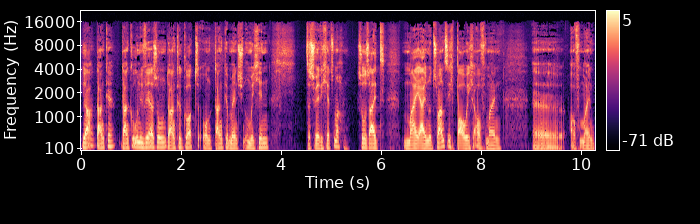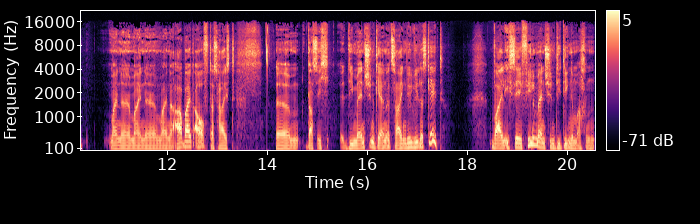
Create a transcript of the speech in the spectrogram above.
ja, danke, danke Universum, danke Gott und danke Menschen um mich hin. Das werde ich jetzt machen. So seit Mai 21 baue ich auf mein, äh, auf mein, meine, meine, meine Arbeit auf. Das heißt, ähm, dass ich die Menschen gerne zeigen will, wie das geht. Weil ich sehe viele Menschen, die Dinge machen,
